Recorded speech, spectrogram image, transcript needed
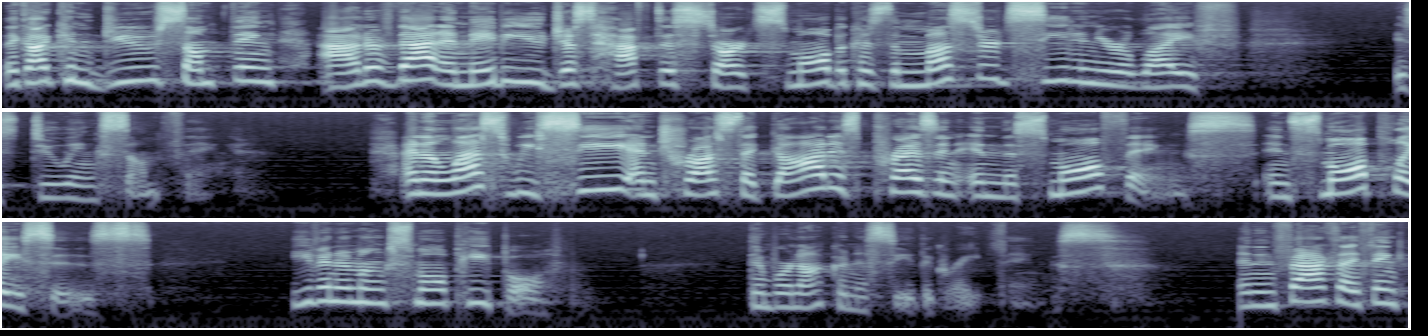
That God can do something out of that, and maybe you just have to start small because the mustard seed in your life is doing something. And unless we see and trust that God is present in the small things, in small places, even among small people, then we're not going to see the great things. And in fact, I think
